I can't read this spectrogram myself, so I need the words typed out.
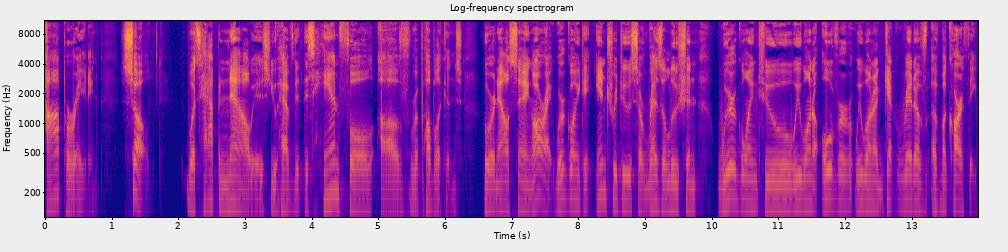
operating. So, what's happened now is you have this handful of Republicans who are now saying, all right, we're going to introduce a resolution. We're going to, we want to over, we want to get rid of, of McCarthy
